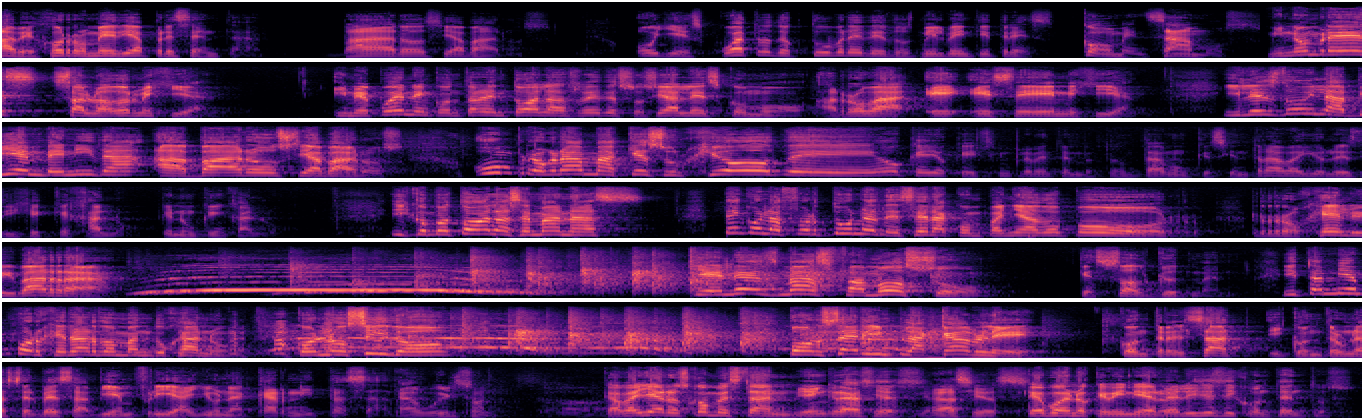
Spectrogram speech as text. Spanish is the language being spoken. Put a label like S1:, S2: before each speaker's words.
S1: Abejorro Media presenta Varos y Avaros. Hoy es 4 de octubre de 2023. Comenzamos. Mi nombre es Salvador Mejía y me pueden encontrar en todas las redes sociales como arroba ESE Y les doy la bienvenida a Varos y Avaros, un programa que surgió de... Ok, ok, simplemente me preguntaban que si entraba, yo les dije que jalo, que nunca enjalo. Y como todas las semanas, tengo la fortuna de ser acompañado por Rogelio Ibarra. Quien es más famoso que Saul Goodman. Y también por Gerardo Mandujano, conocido por ser implacable contra el SAT y contra una cerveza bien fría y una carnita asada.
S2: A Wilson.
S1: Caballeros, ¿cómo están?
S2: Bien, gracias.
S1: Gracias. Qué bueno que vinieron.
S2: Felices y contentos.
